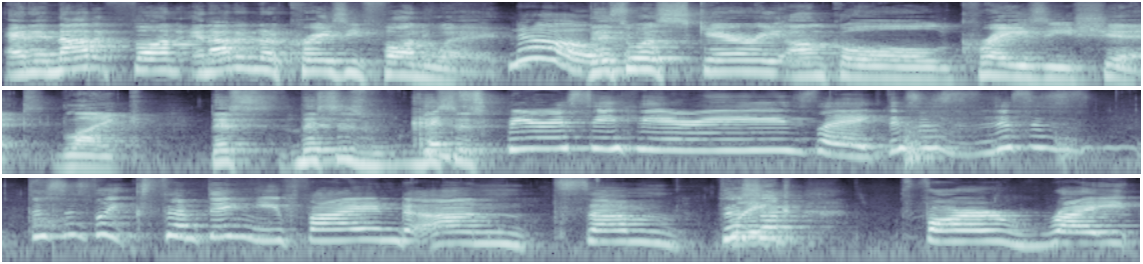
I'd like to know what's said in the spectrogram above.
and in not fun and not in a crazy fun way. No. This was scary uncle crazy shit. Like this this is this is Conspiracy theories, like this is this is this is like something you find on some This like ep- far right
